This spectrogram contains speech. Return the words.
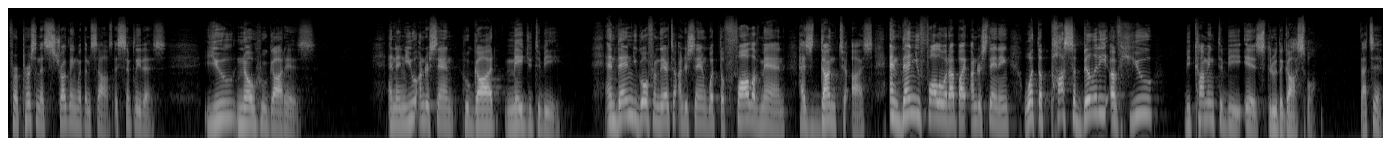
for a person that's struggling with themselves is simply this you know who God is, and then you understand who God made you to be. And then you go from there to understand what the fall of man has done to us. And then you follow it up by understanding what the possibility of you becoming to be is through the gospel. That's it.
